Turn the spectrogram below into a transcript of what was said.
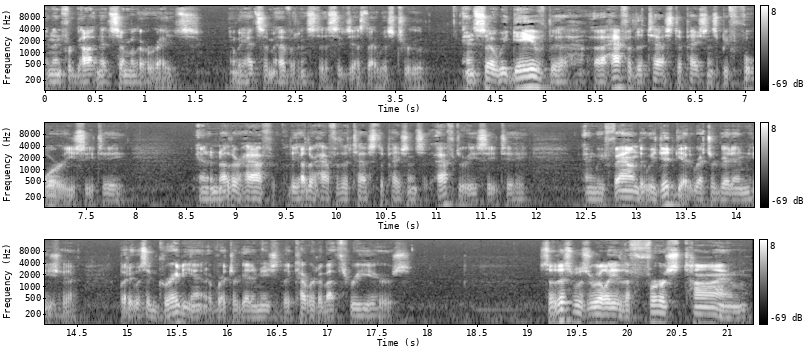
and then forgotten at similar rates. And we had some evidence to suggest that was true. And so we gave the uh, half of the test to patients before ECT and another half, the other half of the test to patients after ECT. And we found that we did get retrograde amnesia, but it was a gradient of retrograde amnesia that covered about three years. So this was really the first time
